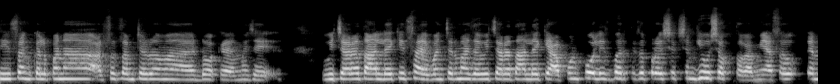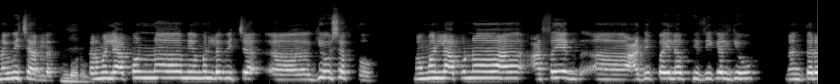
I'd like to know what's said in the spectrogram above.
ती संकल्पना असंच आमच्या डोक्या म्हणजे विचारात आलं की साहेबांच्या माझ्या विचारात आलं की आपण पोलीस भरतीचं प्रशिक्षण घेऊ शकतो का? मी असं त्यांना विचारलं. तर म्हणले आपण मी म्हणलं विचार घेऊ शकतो. मग म्हणलं आपण असं एक आधी पहिलं फिजिकल घेऊ नंतर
